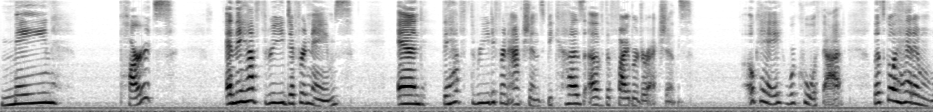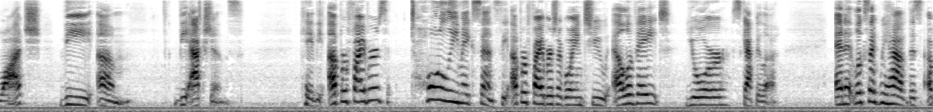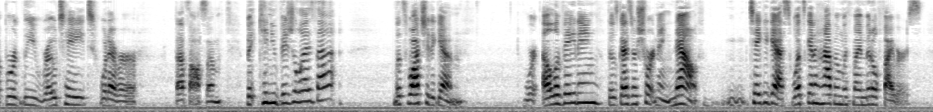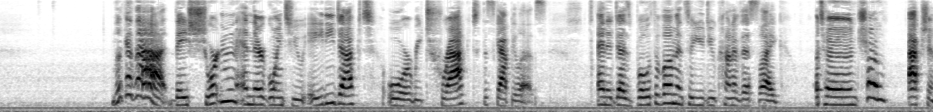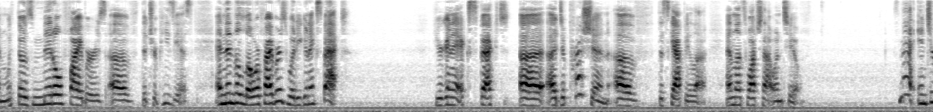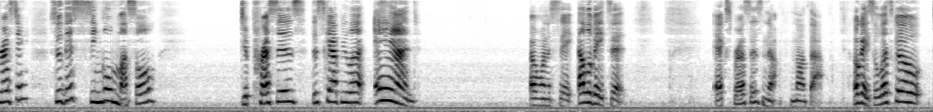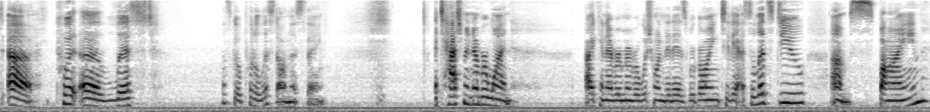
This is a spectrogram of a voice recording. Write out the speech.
main parts, and they have three different names, and they have three different actions because of the fiber directions. Okay, we're cool with that. Let's go ahead and watch the, um, the actions. Okay, the upper fibers totally makes sense. The upper fibers are going to elevate your scapula. And it looks like we have this upwardly rotate, whatever. That's awesome. But can you visualize that? Let's watch it again. We're elevating. Those guys are shortening. Now, take a guess. What's going to happen with my middle fibers? Look at that. They shorten and they're going to adduct or retract the scapulas. And it does both of them, and so you do kind of this like attention action with those middle fibers of the trapezius. And then the lower fibers, what are you going to expect? You're going to expect a, a depression of the scapula. And let's watch that one too. Isn't that interesting? So this single muscle depresses the scapula and, I want to say, elevates it. Expresses? No, not that. Okay, so let's go uh, put a list. Let's go put a list on this thing. Attachment number one. I can never remember which one it is. We're going to the, so let's do um, spine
